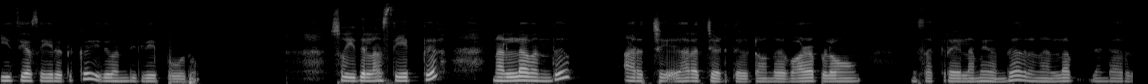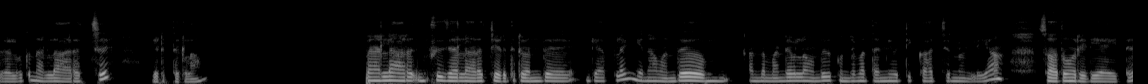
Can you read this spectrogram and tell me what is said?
ஈஸியாக செய்கிறதுக்கு இது வந்து இதுவே போதும். ஸோ இதெல்லாம் சேர்த்து நல்லா வந்து அரைச்சி அரைச்சி எடுத்துக்கிட்டோம். அந்த வாழைப்பழம் சர்க்கரை எல்லாமே வந்து அதில் நல்லா பிளெண்ட் ஆகிற அளவுக்கு நல்லா அரைச்சி எடுத்துக்கலாம். இப்போ நல்லா அரை மிக்ஸி ஜாரில் அரைச்சி எடுத்துகிட்டு வந்து கேப்பில் இங்கே நான் வந்து அந்த மண்டபெல்லாம் வந்து கொஞ்சமாக தண்ணி ஊற்றி காய்ச்சிடணும் இல்லையா? ஸோ அதுவும் ரெடி ஆகிட்டு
